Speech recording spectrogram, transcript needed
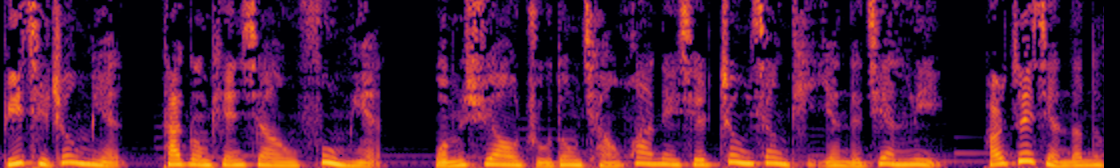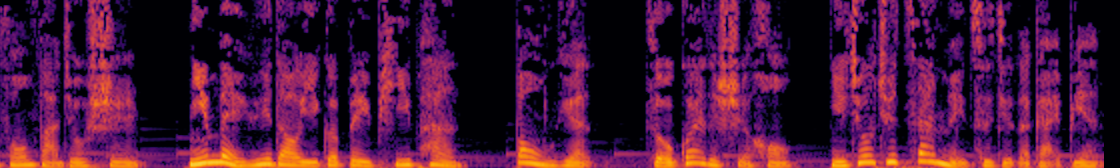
比起正面，它更偏向负面。我们需要主动强化那些正向体验的建立，而最简单的方法就是：你每遇到一个被批判、抱怨、责怪的时候，你就去赞美自己的改变。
